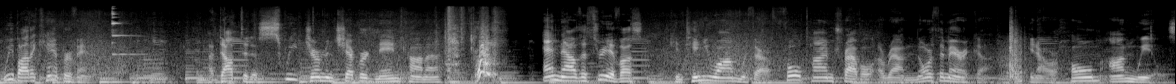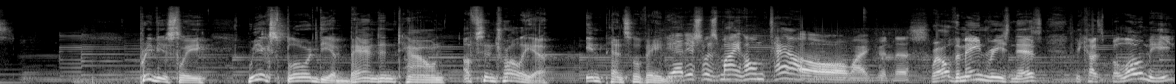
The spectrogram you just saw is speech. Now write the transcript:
we bought a camper van, adopted a sweet German Shepherd named Kana, and now the three of us continue on with our full time travel around North America in our home on wheels. Previously, we explored the abandoned town of Centralia in Pennsylvania. Yeah, this was my hometown. Oh my goodness. Well, the main reason is because below me,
